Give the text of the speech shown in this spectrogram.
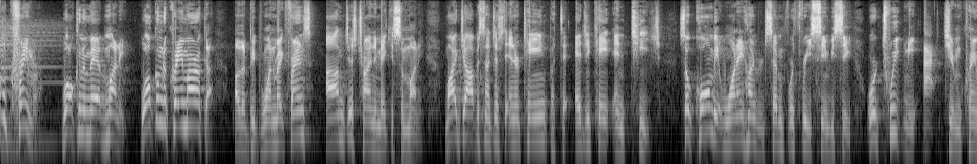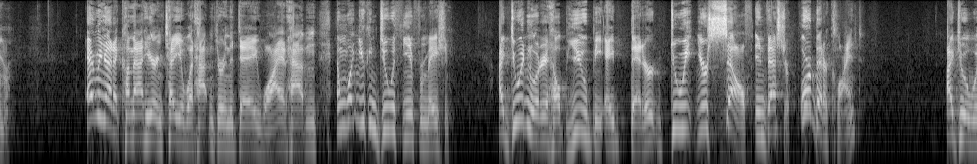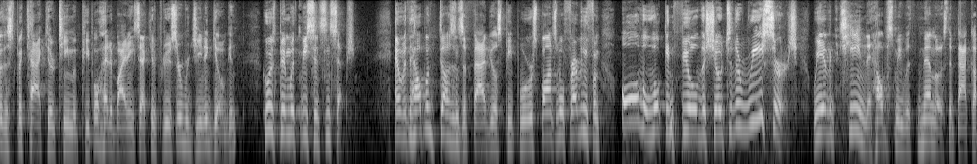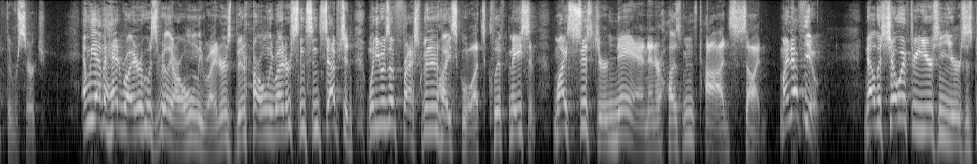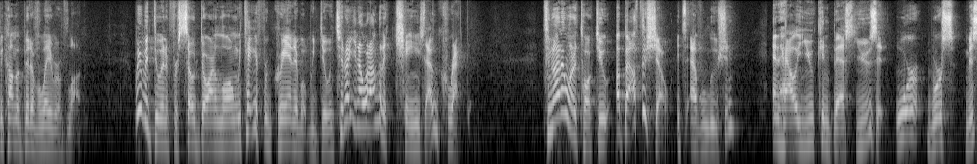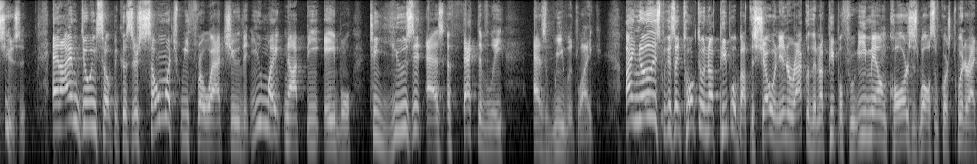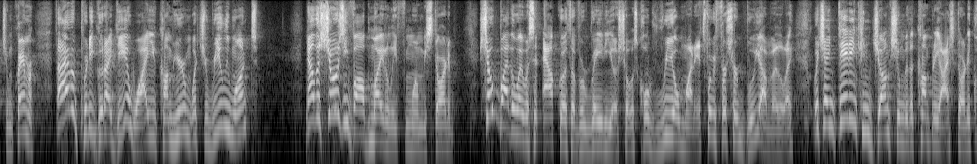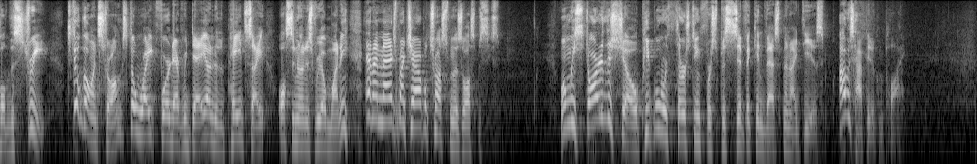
I'm Cramer. Welcome to Mad Money. Welcome to Cramerica. Other people want to make friends. I'm just trying to make you some money. My job is not just to entertain, but to educate and teach. So call me at 1 800 743 CNBC or tweet me at Jim Cramer. Every night I come out here and tell you what happened during the day, why it happened, and what you can do with the information. I do it in order to help you be a better do it yourself investor or a better client. I do it with a spectacular team of people headed by an executive producer, Regina Gilgan, who has been with me since inception. And with the help of dozens of fabulous people who are responsible for everything from all the look and feel of the show to the research. We have a team that helps me with memos that back up the research. And we have a head writer who's really our only writer, has been our only writer since inception when he was a freshman in high school. That's Cliff Mason, my sister Nan, and her husband Todd's son, my nephew. Now, the show, after years and years, has become a bit of a labor of love. We've been doing it for so darn long, we take it for granted what we do. And tonight, you know what? I'm going to change that and correct it. Tonight, I want to talk to you about the show, its evolution, and how you can best use it, or worse, misuse it. And I'm doing so because there's so much we throw at you that you might not be able to use it as effectively as we would like. I know this because I talk to enough people about the show and interact with enough people through email and callers, as well as, of course, Twitter at Jim Cramer, that I have a pretty good idea why you come here and what you really want. Now, the show's evolved mightily from when we started. Show, by the way, was an outgrowth of a radio show. It was called Real Money. It's where we first heard Booyah, by the way, which I did in conjunction with a company I started called The Street. Still going strong, still write for it every day under the paid site, also known as Real Money, and I manage my charitable trust from those auspices. When we started the show, people were thirsting for specific investment ideas. I was happy to comply.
